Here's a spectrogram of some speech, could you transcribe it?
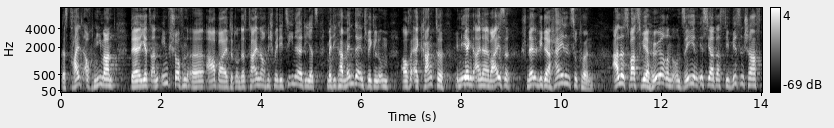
Das teilt auch niemand, der jetzt an Impfstoffen äh, arbeitet. Und das teilen auch nicht Mediziner, die jetzt Medikamente entwickeln, um auch Erkrankte in irgendeiner Weise schnell wieder heilen zu können. Alles, was wir hören und sehen, ist ja, dass die Wissenschaft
